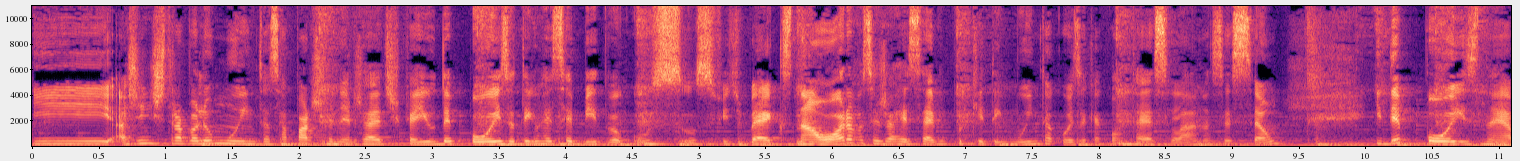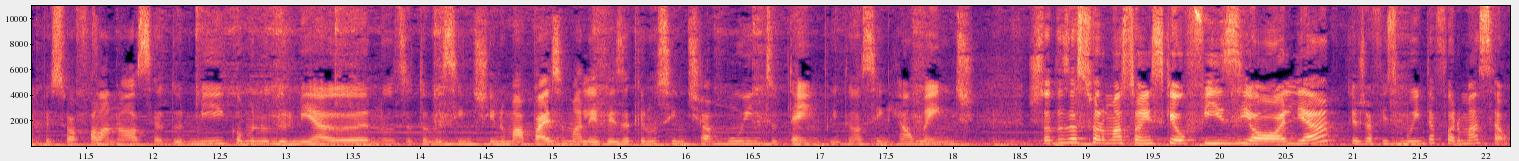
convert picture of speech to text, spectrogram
E a gente trabalhou muito essa parte energética e o depois eu tenho recebido os, os feedbacks. Na hora você já recebe, porque tem muita coisa que acontece lá na sessão. E depois, né, a pessoa fala: Nossa, eu dormi como eu não dormia há anos, eu tô me sentindo uma paz uma leveza que eu não sentia há muito tempo. Então, assim, realmente de todas as formações que eu fiz e olha, eu já fiz muita formação.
